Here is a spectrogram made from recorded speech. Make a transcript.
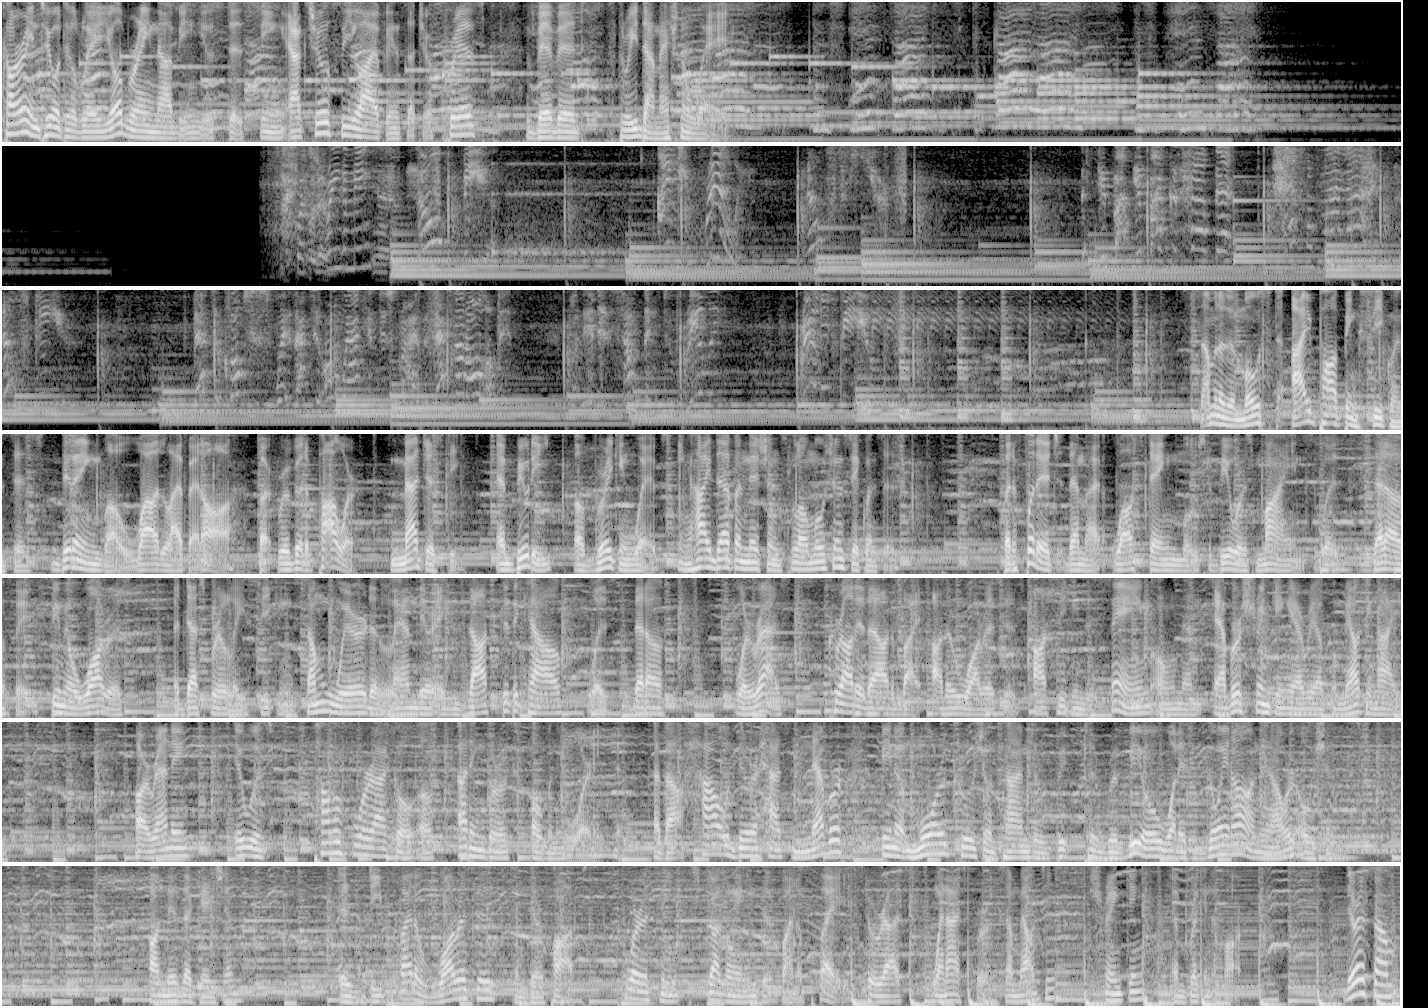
Counterintuitively, your brain not being used to seeing actual sea life in such a crisp, vivid, three-dimensional way. Some of the most eye popping sequences didn't involve wildlife at all, but revealed the power, majesty, and beauty of breaking waves in high definition slow motion sequences. But the footage that might well stay in most viewers' minds was that of a female walrus Uh, desperately seeking somewhere to land their exhausted calf was that of for rest crowded out by other walruses, all seeking the same on an ever shrinking area of melting ice. Already, it was powerful echo of Attenborough's opening warning about how there has never been a more crucial time to, re- to reveal what is going on in our oceans. On this occasion, it's the plight of walruses and their pups who are seen struggling to find a place to rest when icebergs are melting, shrinking, and breaking apart. There are some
